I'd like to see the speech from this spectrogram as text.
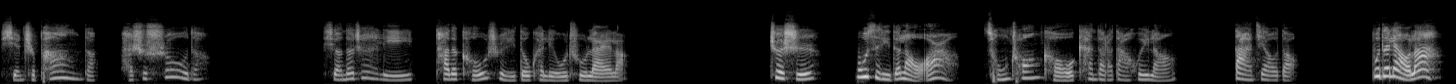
先吃胖的还是瘦的？想到这里，他的口水都快流出来了。这时，屋子里的老二从窗口看到了大灰狼，大叫道：“不得了了！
